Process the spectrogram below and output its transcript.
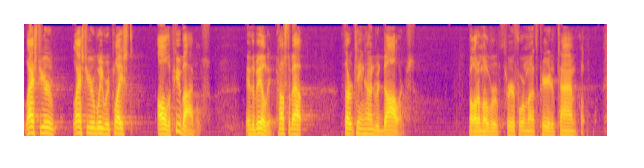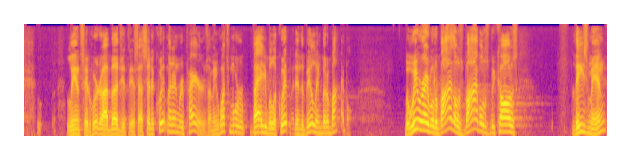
Last year, last year we replaced all the Pew Bibles in the building. Cost about $1,300. Bought them over three or four month period of time. Lynn said, Where do I budget this? I said, Equipment and repairs. I mean, what's more valuable equipment in the building but a Bible? But we were able to buy those Bibles because these men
